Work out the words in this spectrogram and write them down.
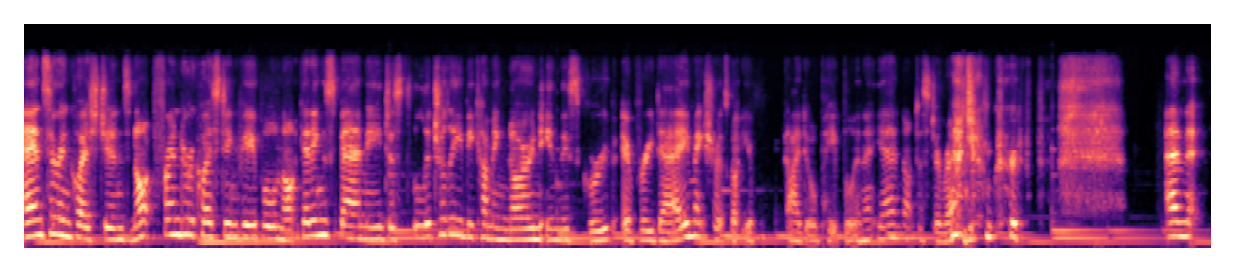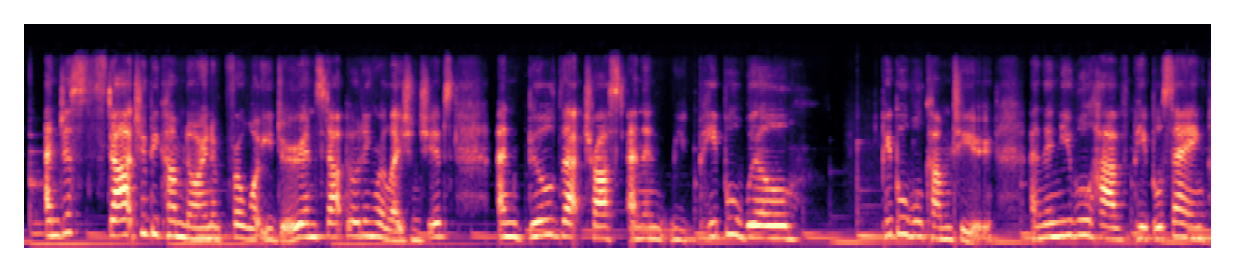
answering questions, not friend requesting people, not getting spammy, just literally becoming known in this group every day. Make sure it's got your ideal people in it, yeah, not just a random group. And and just start to become known for what you do and start building relationships and build that trust and then people will people will come to you. And then you will have people saying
